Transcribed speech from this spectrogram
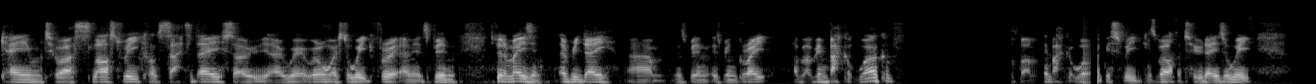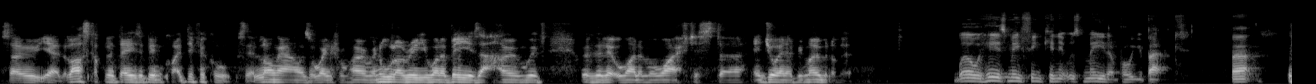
came to us last week on Saturday. So you know we're, we're almost a week through it, and it's been it's been amazing every day. Um, it's been it's been great. I've, I've been back at work, but been back at work this week as well for two days a week. So yeah, the last couple of days have been quite difficult because they're long hours away from home, and all I really want to be is at home with with the little one and my wife, just uh, enjoying every moment of it. Well, here's me thinking it was me that brought you back, but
